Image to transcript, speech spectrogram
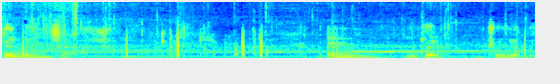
The Lenz house. Oh, okay. Turn that way.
